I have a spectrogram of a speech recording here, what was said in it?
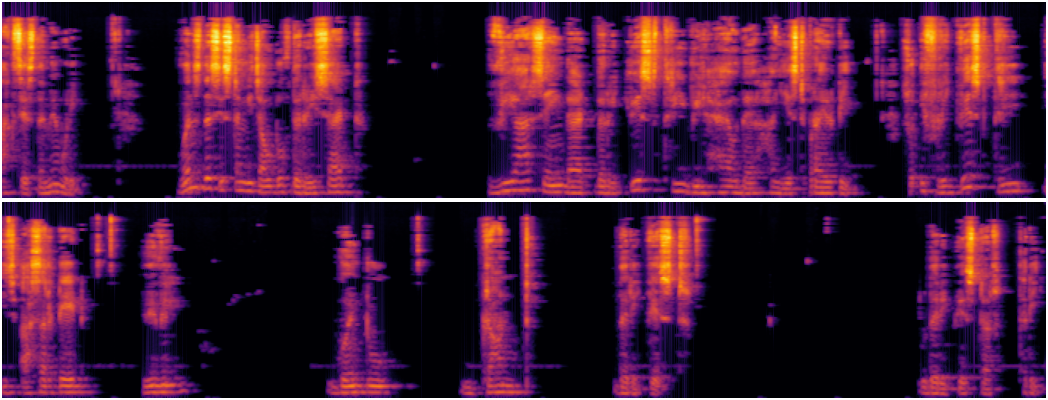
access the memory. Once the system is out of the reset we are saying that the request 3 will have the highest priority so if request 3 is asserted, we will going to grant the request to the requester 3.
